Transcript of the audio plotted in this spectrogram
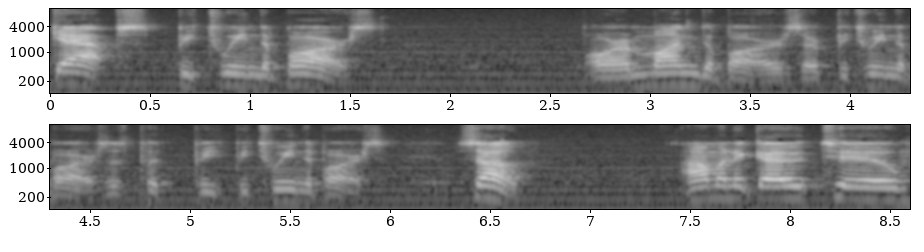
gaps between the bars. Or among the bars, or between the bars. Let's put be, between the bars. So, I'm going to go to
